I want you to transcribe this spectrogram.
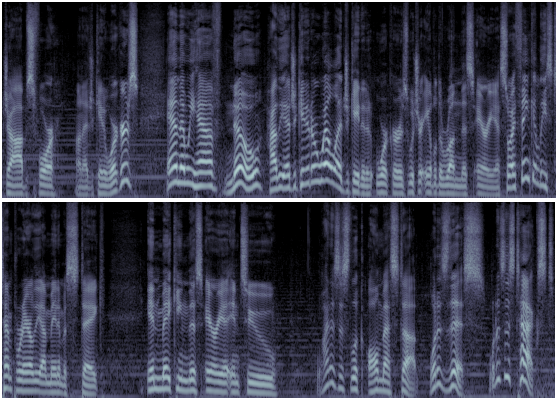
jobs for uneducated workers. And then we have no highly educated or well-educated workers which are able to run this area. So I think at least temporarily I made a mistake in making this area into... Why does this look all messed up? What is this? What is this text?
